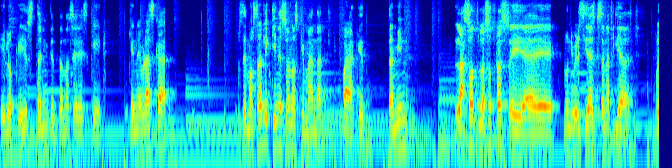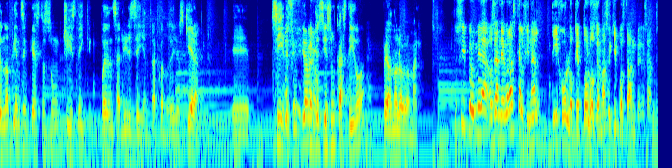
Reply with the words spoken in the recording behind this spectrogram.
eh, lo que ellos están intentando hacer es que, que Nebraska, pues demostrarle quiénes son los que mandan para que también las, las otras eh, universidades que están afiliadas pues no piensen que esto es un chiste y que pueden salirse y entrar cuando ellos quieran. Eh, sí, pues definitivamente sí, es un castigo, pero no lo veo mal. Pues sí, pero mira, o sea, Nebraska al final dijo lo que todos los demás equipos estaban pensando.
